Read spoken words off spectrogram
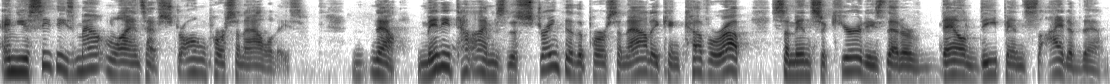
And you see these mountain lions have strong personalities. Now, many times the strength of the personality can cover up some insecurities that are down deep inside of them.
